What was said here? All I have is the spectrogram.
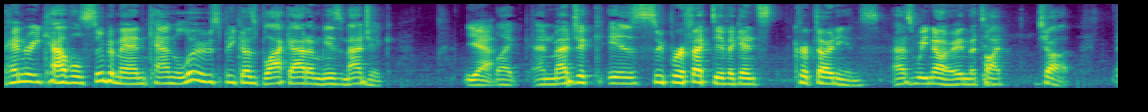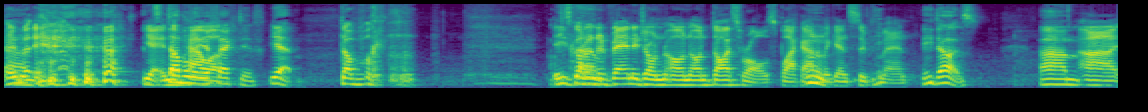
Henry Cavill's Superman can lose because Black Adam is magic. yeah. Like, and magic is super effective against Kryptonians, as we know in the type chart. in Um, the, yeah, it's in doubly effective. Yeah. Double. He's got Um, an advantage on, on, on dice rolls, Black Adam Mm. against Superman. He does. Um, Uh,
